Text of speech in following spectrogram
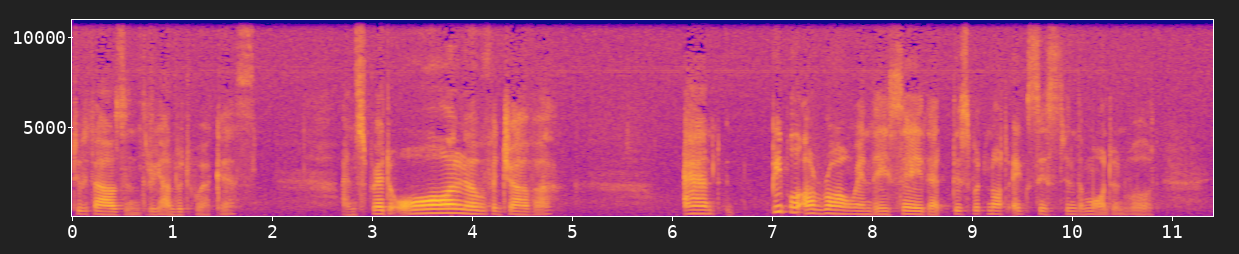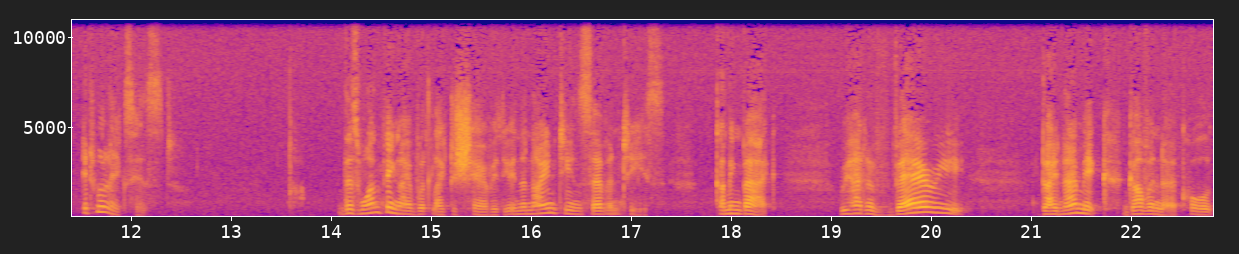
2,300 workers and spread all over Java. And people are wrong when they say that this would not exist in the modern world. It will exist. There's one thing I would like to share with you. In the 1970s, coming back, we had a very dynamic governor called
